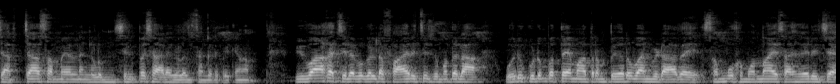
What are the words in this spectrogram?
ചർച്ചാ സമ്മേളനങ്ങളും ശില്പശാലകളും സംഘടിപ്പിക്കണം. വിവാഹ ചിലവുകളുടെ ഭാരിച്ച ചുമതല ഒരു കുടുംബത്തെ മാത്രം പേറുവാൻ വിടാതെ സമൂഹം ഒന്നായി സഹകരിച്ച്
